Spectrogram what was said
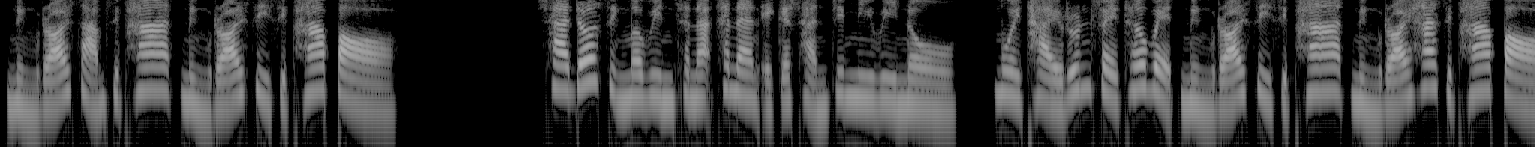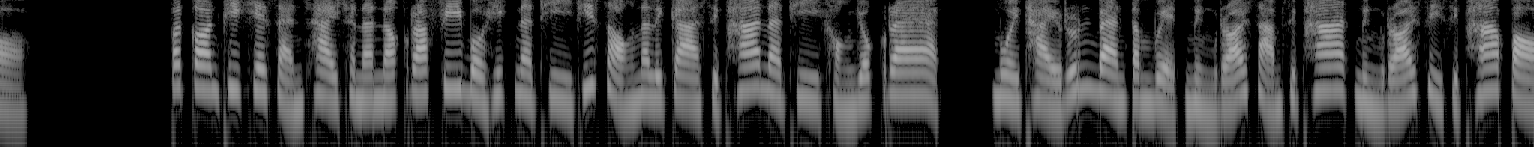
ท 135-145 ปอ ชาโดสิงห์มาวินชนะคะแนนเอกฉันจิมมีวีโน มวยไทยรุ่นเฟเธอร์เวท 145-155 ปอ ปกรณ์พีเคแสนชัยชนะน็อกรัฟฟี่โบฮิกนาทีที่ 2 นาฬิกา 15 นาทีของยกแรก มวยไทยรุ่นแบนตัมเวท 135-145 ปอ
